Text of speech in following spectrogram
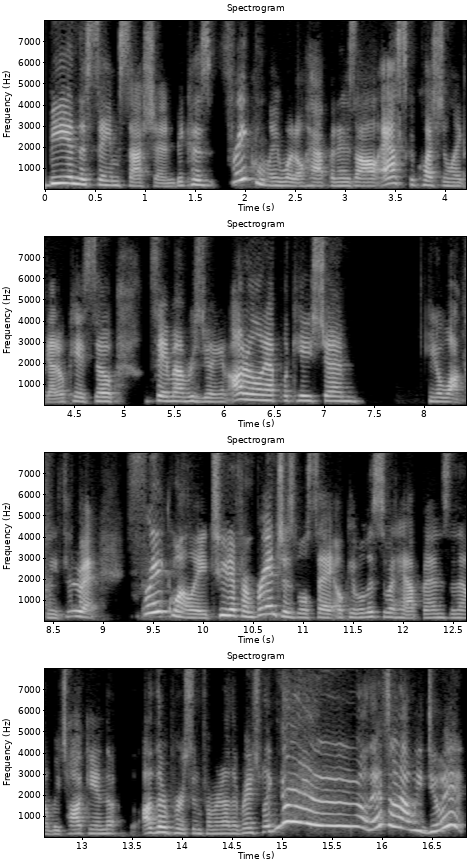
be in the same session because frequently what will happen is I'll ask a question like that. Okay, so say a member's doing an auto loan application, you know, walk me through it. Frequently, two different branches will say, okay, well, this is what happens. And they'll be talking, and the other person from another branch like, no, no, no, no, that's not how we do it.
